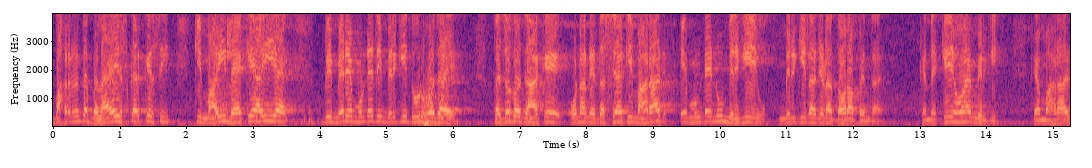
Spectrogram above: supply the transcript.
ਮਹਾਰਾਜ ਨੇ ਤਾਂ ਬੁਲਾਇਆ ਇਸ ਕਰਕੇ ਸੀ। ਕਿ ਮਾਈ ਲੈ ਕੇ ਆਈ ਹੈ ਵੀ ਮੇਰੇ ਮੁੰਡੇ ਦੀ ਮਿਰਗੀ ਦੂਰ ਹੋ ਜਾਏ। ਤਾਂ ਜਦੋਂ ਜਾ ਕੇ ਉਹਨਾਂ ਨੇ ਦੱਸਿਆ ਕਿ ਮਹਾਰਾਜ, ਇਹ ਮੁੰਡੇ ਨੂੰ ਮਿਰਗੀ ਮਿਰਗੀ ਦਾ ਜਿਹੜਾ ਦੌਰਾ ਪੈਂਦਾ ਹੈ। ਕਹਿੰਦੇ, ਕੀ ਹੋਇਆ ਮਿਰਗੀ? ਕਿ ਮਹਾਰਾਜ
